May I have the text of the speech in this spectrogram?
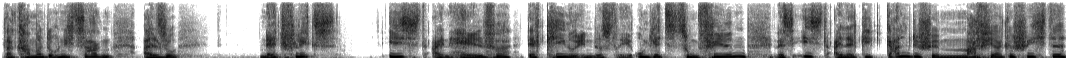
da kann man doch nicht sagen. Also Netflix ist ein Helfer der Kinoindustrie. Und jetzt zum Film. Es ist eine gigantische Mafia-Geschichte.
